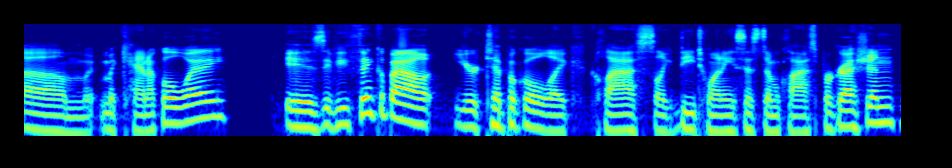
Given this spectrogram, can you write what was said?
um, mechanical way is if you think about your typical like class like D20 system class progression,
